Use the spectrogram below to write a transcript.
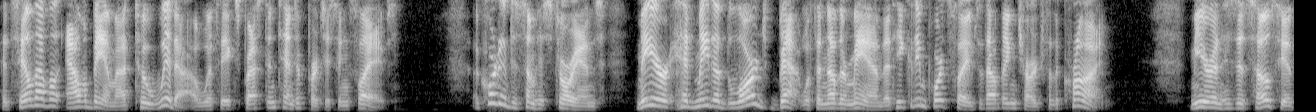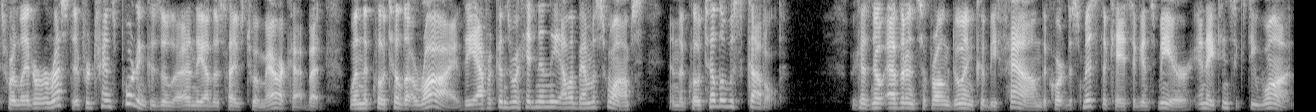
had sailed out of Alabama to Whydah with the expressed intent of purchasing slaves. According to some historians, Meaher had made a large bet with another man that he could import slaves without being charged for the crime. Meaher and his associates were later arrested for transporting Kossola and the other slaves to America, but when the Clotilda arrived, the Africans were hidden in the Alabama swamps, and the Clotilda was scuttled. Because no evidence of wrongdoing could be found, the court dismissed the case against Meaher in 1861.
